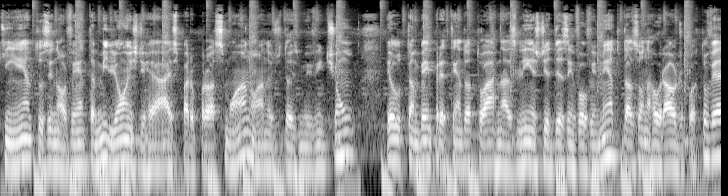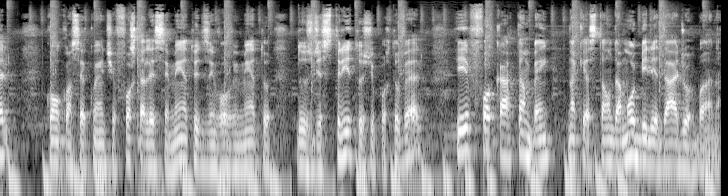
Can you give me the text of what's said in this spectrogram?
590 milhões de reais para o próximo ano, ano de 2021. Eu também pretendo atuar nas linhas de desenvolvimento da zona rural de Porto Velho, com o consequente fortalecimento e desenvolvimento dos distritos de Porto Velho e focar também na questão da mobilidade urbana,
